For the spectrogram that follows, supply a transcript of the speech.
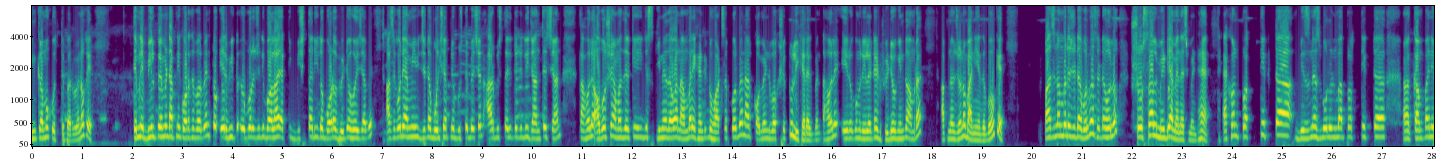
ইনকামও করতে পারবেন ওকে তেমনি বিল পেমেন্ট আপনি করাতে পারবেন। তো এর ভিতর উপরে যদি বলা হয়, একটি বিস্তারিত বড় ভিডিও হয়ে যাবে। আশা করি আমি যেটা বলছি আপনি বুঝতে পেরেছেন। আর বিস্তারিত যদি জানতে চান, তাহলে অবশ্যই আমাদেরকে এই যে স্ক্রিনে দেওয়া নাম্বার এখানটা একটু হোয়াটসঅ্যাপ করবেন আর কমেন্ট বক্সে একটু লিখে রাখবেন। তাহলে এইরকম রিলেটেড ভিডিও কিন্তু আমরা আপনার জন্য বানিয়ে দেবো ওকে পাঁচ নম্বরে যেটা বলব, সেটা হলো সোশ্যাল মিডিয়া ম্যানেজমেন্ট হ্যাঁ এখন প্রত্যেকটা বিজনেস বলুন বা প্রত্যেকটা কোম্পানি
